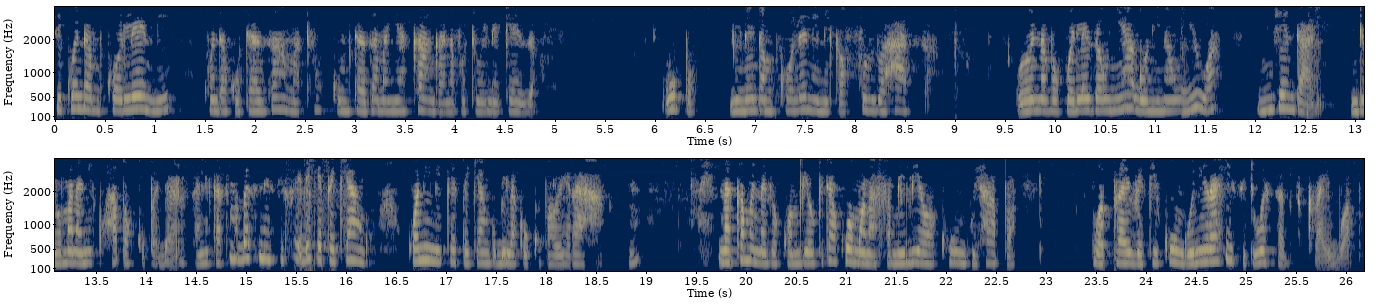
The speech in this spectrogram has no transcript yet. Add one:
Sikwenda mkoleni kwenda kutazama tu, kumtazama Nyakanga anavyotuelekeza. Upo, nilienda mkoleni nikafunzwa hasa. Kwa hiyo ninavyokueleza unyago ninaujua nje ndani. Ndio maana niko hapa kukupa darasa. Nikasema basi nisifaidike peke yangu. Kwa nini nikae peke yangu bila kukupa we raha? Hmm? Na kama ninavyokuambia ukitaka kuwa mwanafamilia wa Kungwi hapa wa private Kungwi ni rahisi tu, we subscribe hapo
